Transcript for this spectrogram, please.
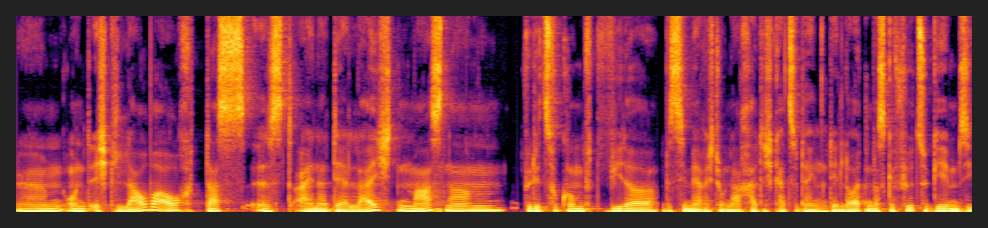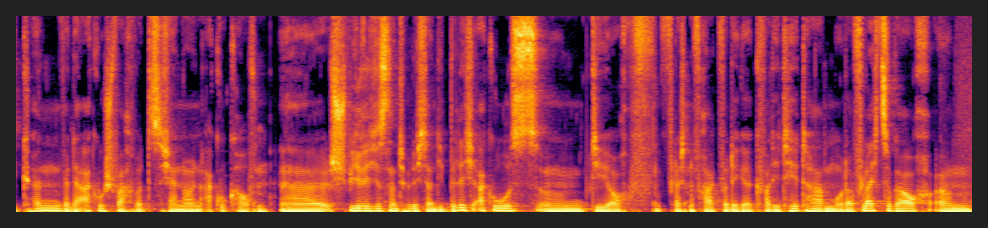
Ähm, und ich glaube auch, das ist eine der leichten Maßnahmen für die Zukunft, wieder ein bisschen mehr Richtung Nachhaltigkeit zu denken. Den Leuten das Gefühl zu geben, sie können, wenn der Akku schwach wird, sich einen neuen Akku kaufen. Äh, schwierig ist natürlich dann die Billigakkus, ähm, die auch vielleicht eine fragwürdige Qualität haben oder vielleicht sogar auch ähm,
